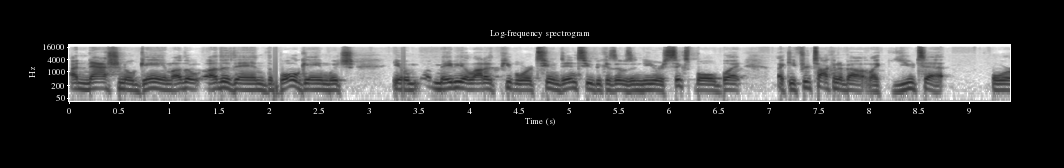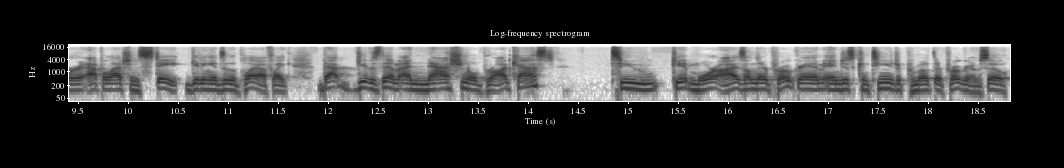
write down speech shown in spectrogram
a national game other other than the bowl game, which you know maybe a lot of people were tuned into because it was a New Year's Six bowl. But like if you're talking about like UTEP or Appalachian State getting into the playoff, like that gives them a national broadcast to get more eyes on their program and just continue to promote their program. So,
